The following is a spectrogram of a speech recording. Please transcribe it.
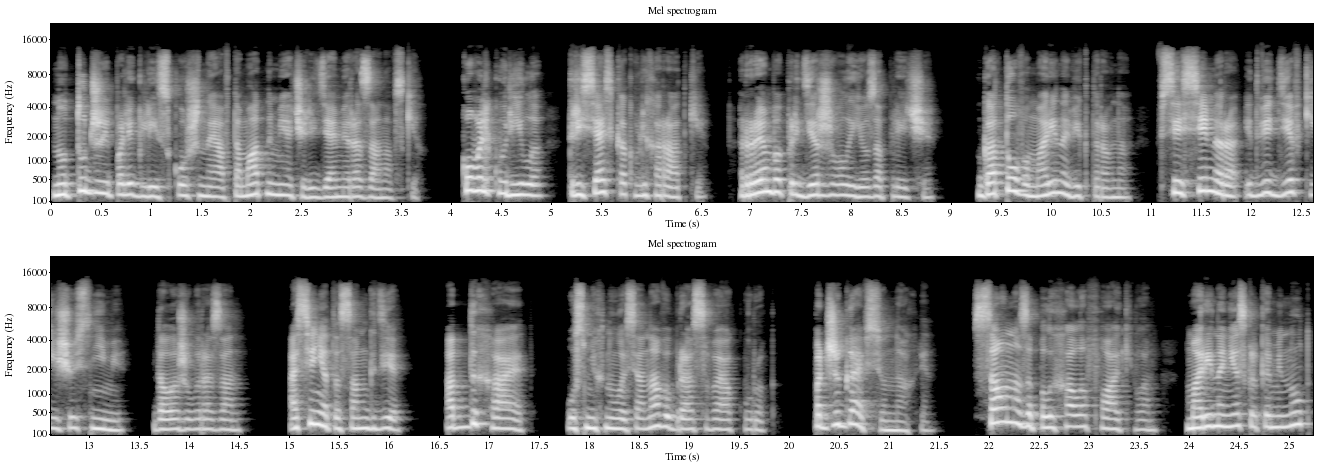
но тут же и полегли, скошенные автоматными очередями розановских. Коваль курила, трясясь, как в лихорадке. Рэмбо придерживал ее за плечи. «Готово, Марина Викторовна. Все семеро и две девки еще с ними доложил Розан. «А Сеня-то сам где?» «Отдыхает», усмехнулась она, выбрасывая окурок. «Поджигай все нахрен». Сауна заполыхала факелом. Марина несколько минут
